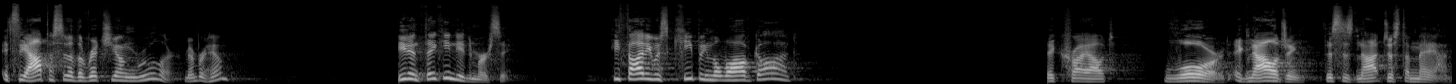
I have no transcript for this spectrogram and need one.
It's the opposite of the rich young ruler. Remember him? He didn't think he needed mercy, he thought he was keeping the law of God. They cry out, Lord, acknowledging this is not just a man.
